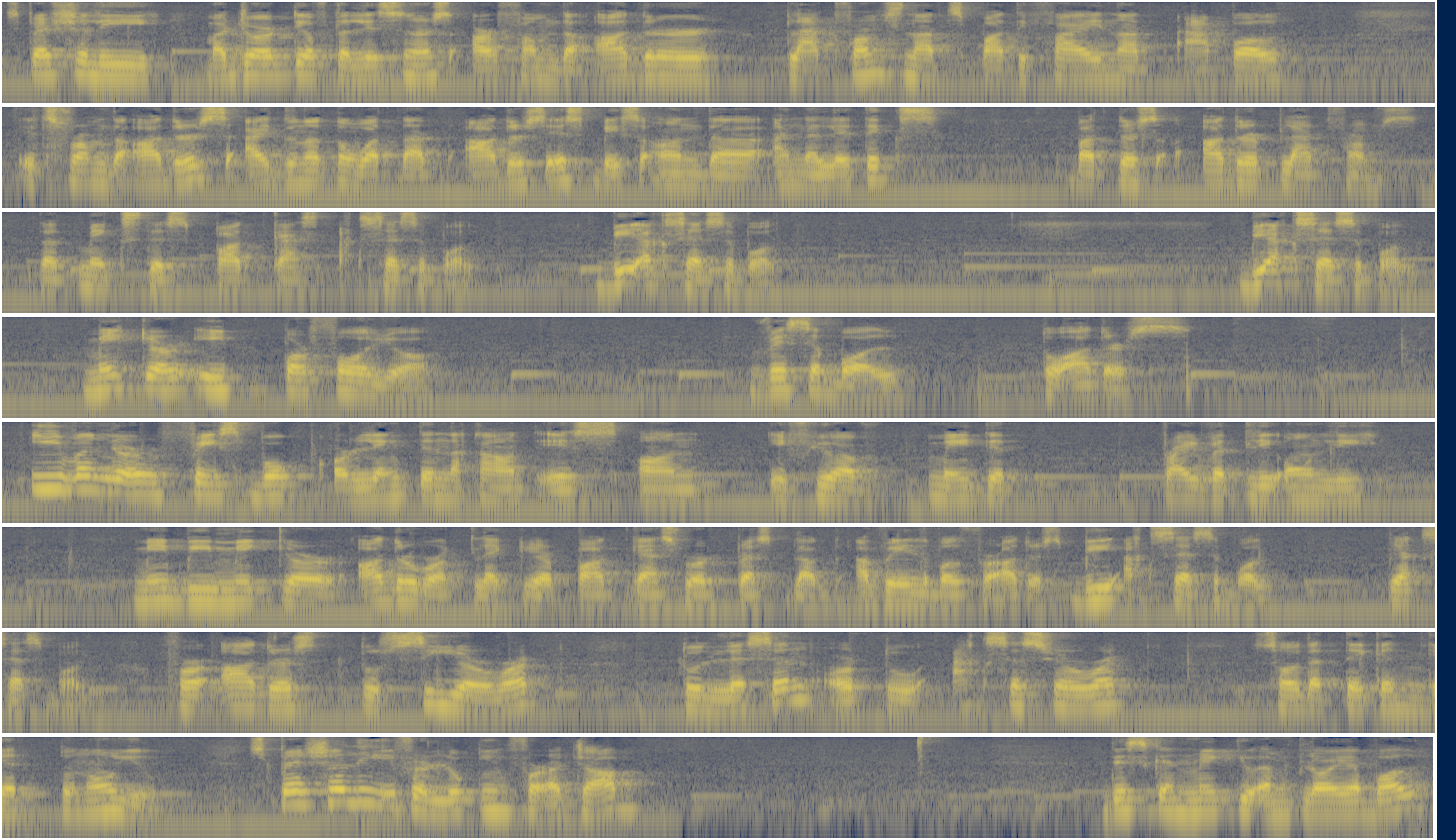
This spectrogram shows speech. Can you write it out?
Especially majority of the listeners are from the other platforms not spotify not apple. It's from the others. I do not know what that others is based on the analytics but there's other platforms that makes this podcast accessible be accessible be accessible. Make your e-portfolio visible to others. Even your facebook or linkedin account is on if you have made it privately only maybe make your other work like your podcast wordpress blog available for others. Be accessible. Be accessible. For others to see your work to listen or to access your work so that they can get to know you especially if you're looking for a job this can make you employable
